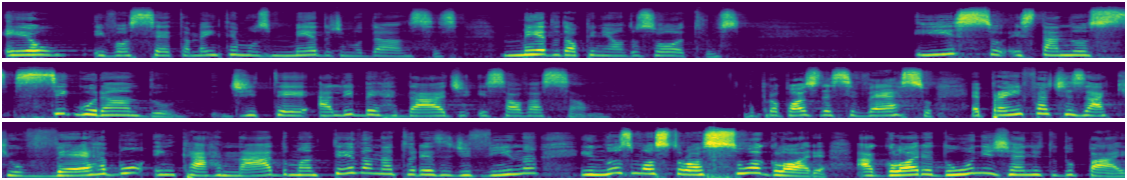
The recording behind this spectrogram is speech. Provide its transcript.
eu e você também temos medo de mudanças? Medo da opinião dos outros? E isso está nos segurando de ter a liberdade e salvação. O propósito desse verso é para enfatizar que o Verbo encarnado manteve a natureza divina e nos mostrou a sua glória, a glória do unigênito do Pai.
